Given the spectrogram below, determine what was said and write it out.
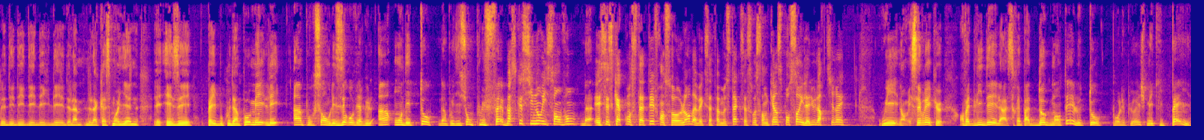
de, de la, de la classe moyenne aisée paye beaucoup d'impôts, mais les 1% ou les 0,1 ont des taux d'imposition plus faibles. Parce que sinon, ils s'en vont. Bah. Et c'est ce qu'a constaté François Hollande avec sa fameuse taxe à 75%. Il a dû la retirer. Oui, non, mais c'est vrai que, en fait, l'idée là, serait pas d'augmenter le taux les plus riches, mais qui payent,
